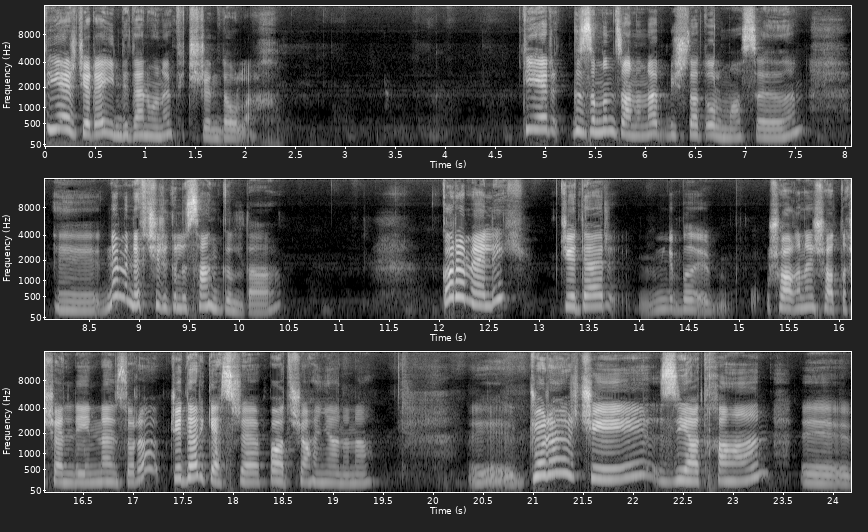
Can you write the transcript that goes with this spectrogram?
Digər gərək indidən onun fikrində olaq. Deyir, qızımın canına bir zad olmasın. E, nə mənə fikir qılırsan qıl da. Qara Məlik gedər bu uşağının şadlıq şənliyindən sonra gedər qəsrə, padşahın yanına. E, görər ki, Ziyad xan e,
